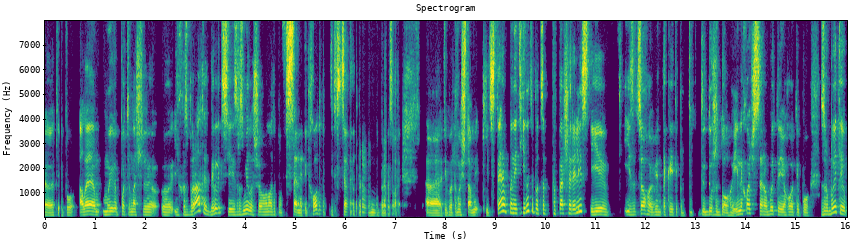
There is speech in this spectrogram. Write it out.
Е, типу, але ми потім почали е, їх розбирати, дивитися, і зрозуміло, що воно типу все не підходить, і все потрібно переписувати. Е, Типу, тому що там якісь темпи не ті. Ну, типу, це перший реліз, і і за цього він такий, типу, дуже довгий. І не хочеться робити його, типу, зробити,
